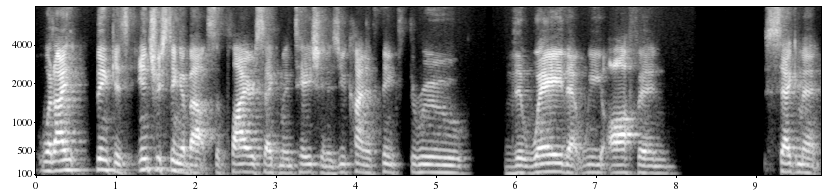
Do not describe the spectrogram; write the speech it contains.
what I think is interesting about supplier segmentation is you kind of think through the way that we often segment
